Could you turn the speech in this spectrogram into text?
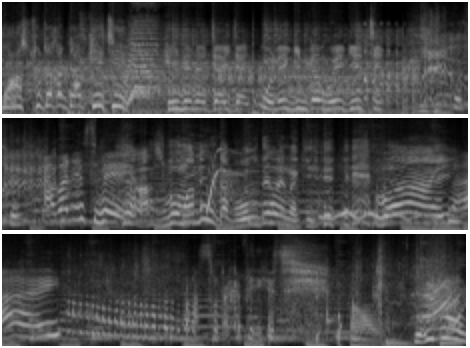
পাঁচশো টাকা ডাব খেয়েছে। এই না না যাই যাই অনেক ইনকাম হয়ে গিয়েছে। আবার আসবে। আসব মানে ওটা বলতে হয় নাকি? বাই বাই পাঁচশো টাকা পেয়ে গেছি। এই বোন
